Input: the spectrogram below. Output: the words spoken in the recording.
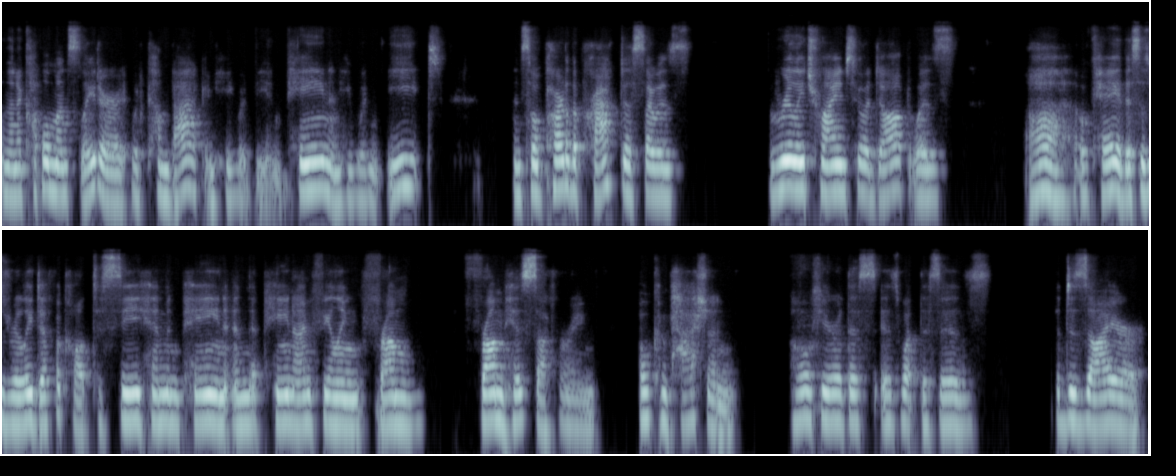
and then a couple months later, it would come back and he would be in pain and he wouldn't eat. And so part of the practice I was really trying to adopt was ah, okay, this is really difficult to see him in pain and the pain I'm feeling from from his suffering. Oh, compassion. Oh, here this is what this is. The desire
